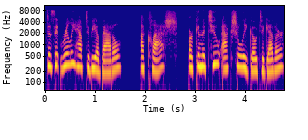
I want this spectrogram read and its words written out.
Does it really have to be a battle? A clash? Or can the two actually go together?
